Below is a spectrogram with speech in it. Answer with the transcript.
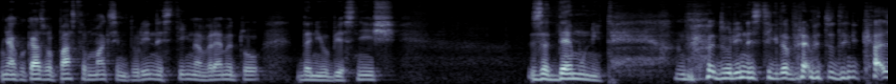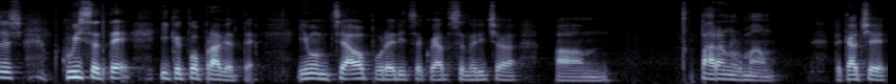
Някой казва, пастор Максим, дори не стигна времето да ни обясниш за демоните. дори не стигна времето да ни кажеш кои са те и какво правят те. Имам цяла поредица, която се нарича ам, паранормално. Така че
